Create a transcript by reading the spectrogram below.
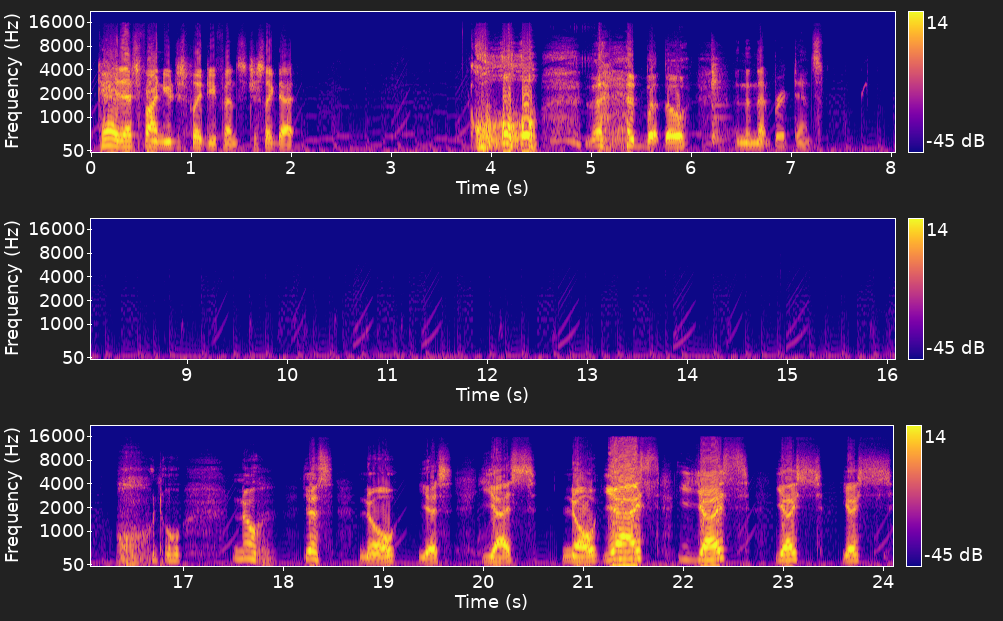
Okay, that's fine. You just play defense, just like that. Oh, that headbutt though, and then that breakdance. No, yes, no, yes, yes, no, yes, yes, yes, yes,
